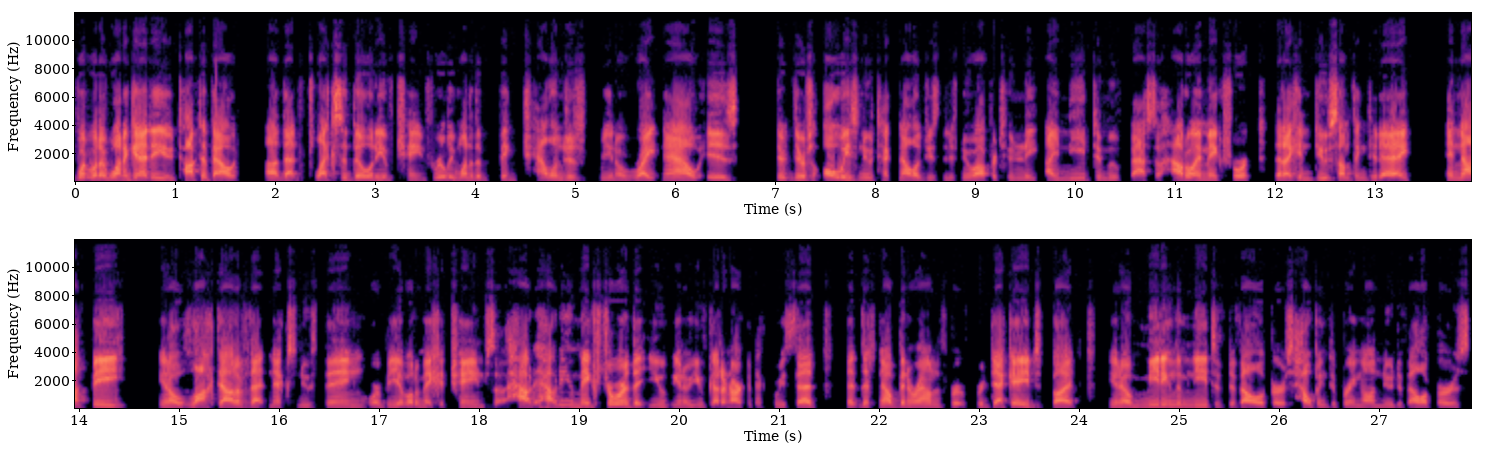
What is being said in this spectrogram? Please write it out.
what, what I want to get, you talked about uh, that flexibility of change. Really, one of the big challenges, you know, right now is there's always new technologies. There's new opportunity. I need to move fast. So how do I make sure that I can do something today and not be, you know, locked out of that next new thing or be able to make a change? So how do, how do you make sure that you, you know, you've got an architect we said that, that's now been around for, for decades, but you know, meeting the needs of developers, helping to bring on new developers,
